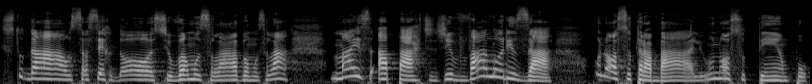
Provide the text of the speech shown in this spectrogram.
estudar o sacerdócio, vamos lá, vamos lá, mas a parte de valorizar o nosso trabalho, o nosso tempo,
